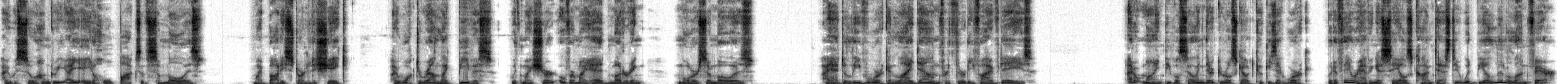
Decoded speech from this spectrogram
I was so hungry I ate a whole box of Samoas. My body started to shake. I walked around like Beavis, with my shirt over my head, muttering, More Samoas. I had to leave work and lie down for 35 days. I don't mind people selling their Girl Scout cookies at work, but if they were having a sales contest, it would be a little unfair.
